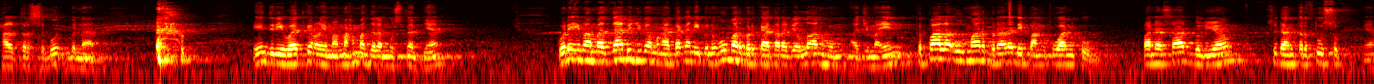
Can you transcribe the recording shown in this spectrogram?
Hal tersebut benar. Ini diriwayatkan oleh Imam Ahmad dalam musnadnya Kemudian Imam Madzhabi juga mengatakan Ibnu Umar berkata radhiyallahu anhum ajmain, kepala Umar berada di pangkuanku pada saat beliau sedang tertusuk ya.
